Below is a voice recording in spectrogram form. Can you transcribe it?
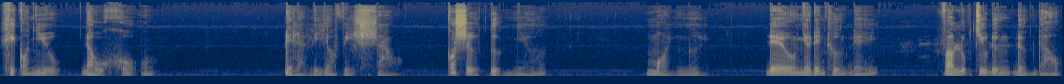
khi có nhiều đau khổ. Đây là lý do vì sao có sự tưởng nhớ mọi người đều nhớ đến Thượng Đế vào lúc chịu đựng đớn đau.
